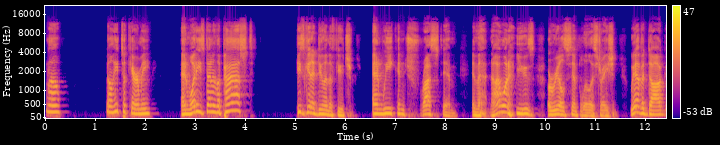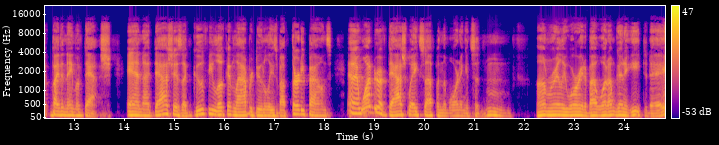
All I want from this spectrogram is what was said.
no, no, he took care of me. And what he's done in the past, he's going to do in the future. And we can trust him in that. Now, I want to use a real simple illustration. We have a dog by the name of Dash, and uh, Dash is a goofy looking Labradoodle. He's about 30 pounds. And I wonder if Dash wakes up in the morning and says, hmm, I'm really worried about what I'm going to eat today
